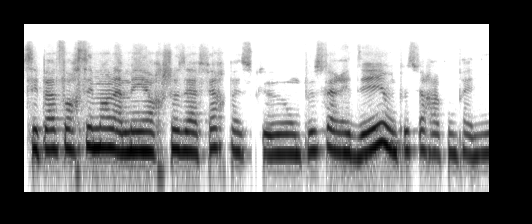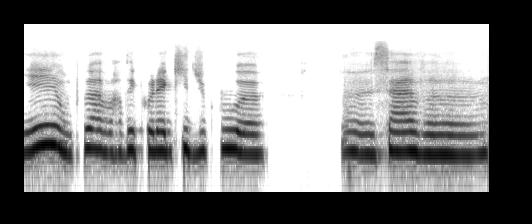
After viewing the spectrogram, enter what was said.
c'est pas forcément la meilleure chose à faire parce que on peut se faire aider, on peut se faire accompagner, on peut avoir des collègues qui du coup euh, euh, savent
